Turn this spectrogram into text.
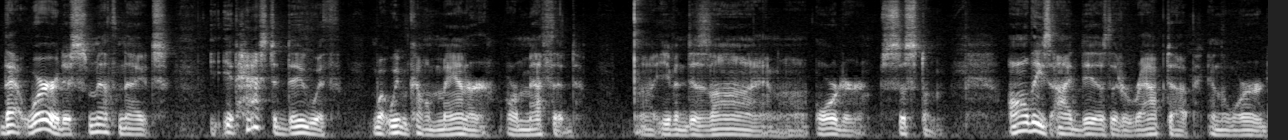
that word, as Smith notes, it has to do with what we would call manner or method, uh, even design, uh, order, system. All these ideas that are wrapped up in the word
